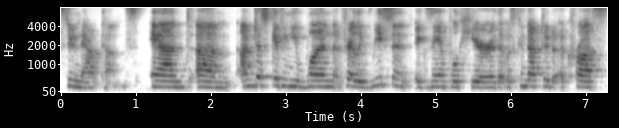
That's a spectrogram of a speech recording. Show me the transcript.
student outcomes. And um, I'm just giving you one fairly recent example here that was conducted across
